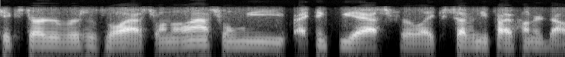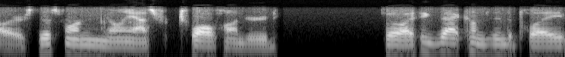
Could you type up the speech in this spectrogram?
Kickstarter versus the last one. The last one we, I think we asked for like seventy five hundred dollars. This one we only asked for twelve hundred. So I think that comes into play.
